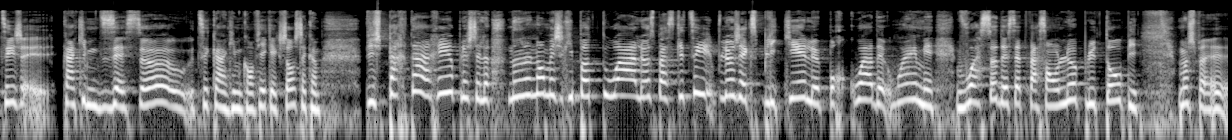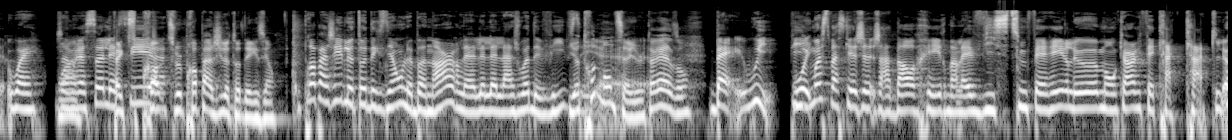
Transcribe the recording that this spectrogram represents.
tu sais, quand il me disait ça, ou tu sais, quand il me confiait quelque chose, j'étais comme, puis je partais à rire, puis là, j'étais là, non non non, mais je ris pas de toi là, c'est parce que tu sais, puis là j'expliquais le pourquoi de, ouais, mais vois ça de cette façon-là plutôt, puis moi je, ouais, j'aimerais Ouais. ça Fait que laisser. tu, pro- tu veux propager l'autodérision. propager l'autodérision, le bonheur, la, la- la joie de vivre. Il y a trop de monde sérieux, t'as raison. Ben oui. Puis Oui. moi, c'est parce que j'adore rire dans la vie. Si tu me fais rire, là, mon cœur, il fait là.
